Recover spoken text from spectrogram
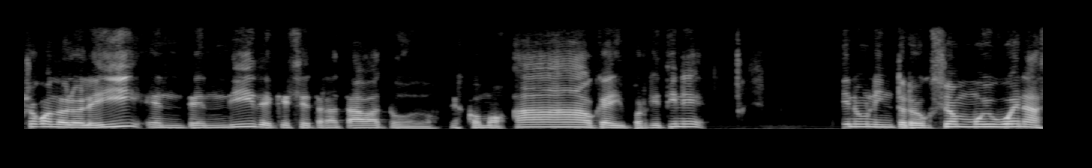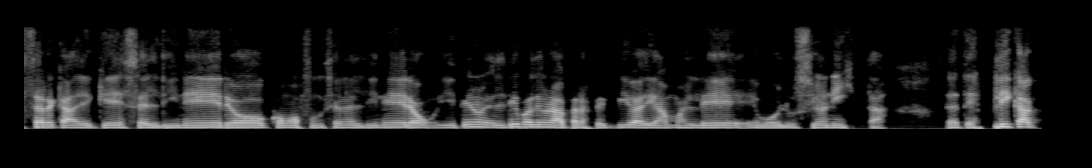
yo cuando lo leí entendí de qué se trataba todo. Es como, ah, ok, porque tiene, tiene una introducción muy buena acerca de qué es el dinero, cómo funciona el dinero, y tiene, el tipo tiene una perspectiva, digámosle, evolucionista. O sea, te explica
